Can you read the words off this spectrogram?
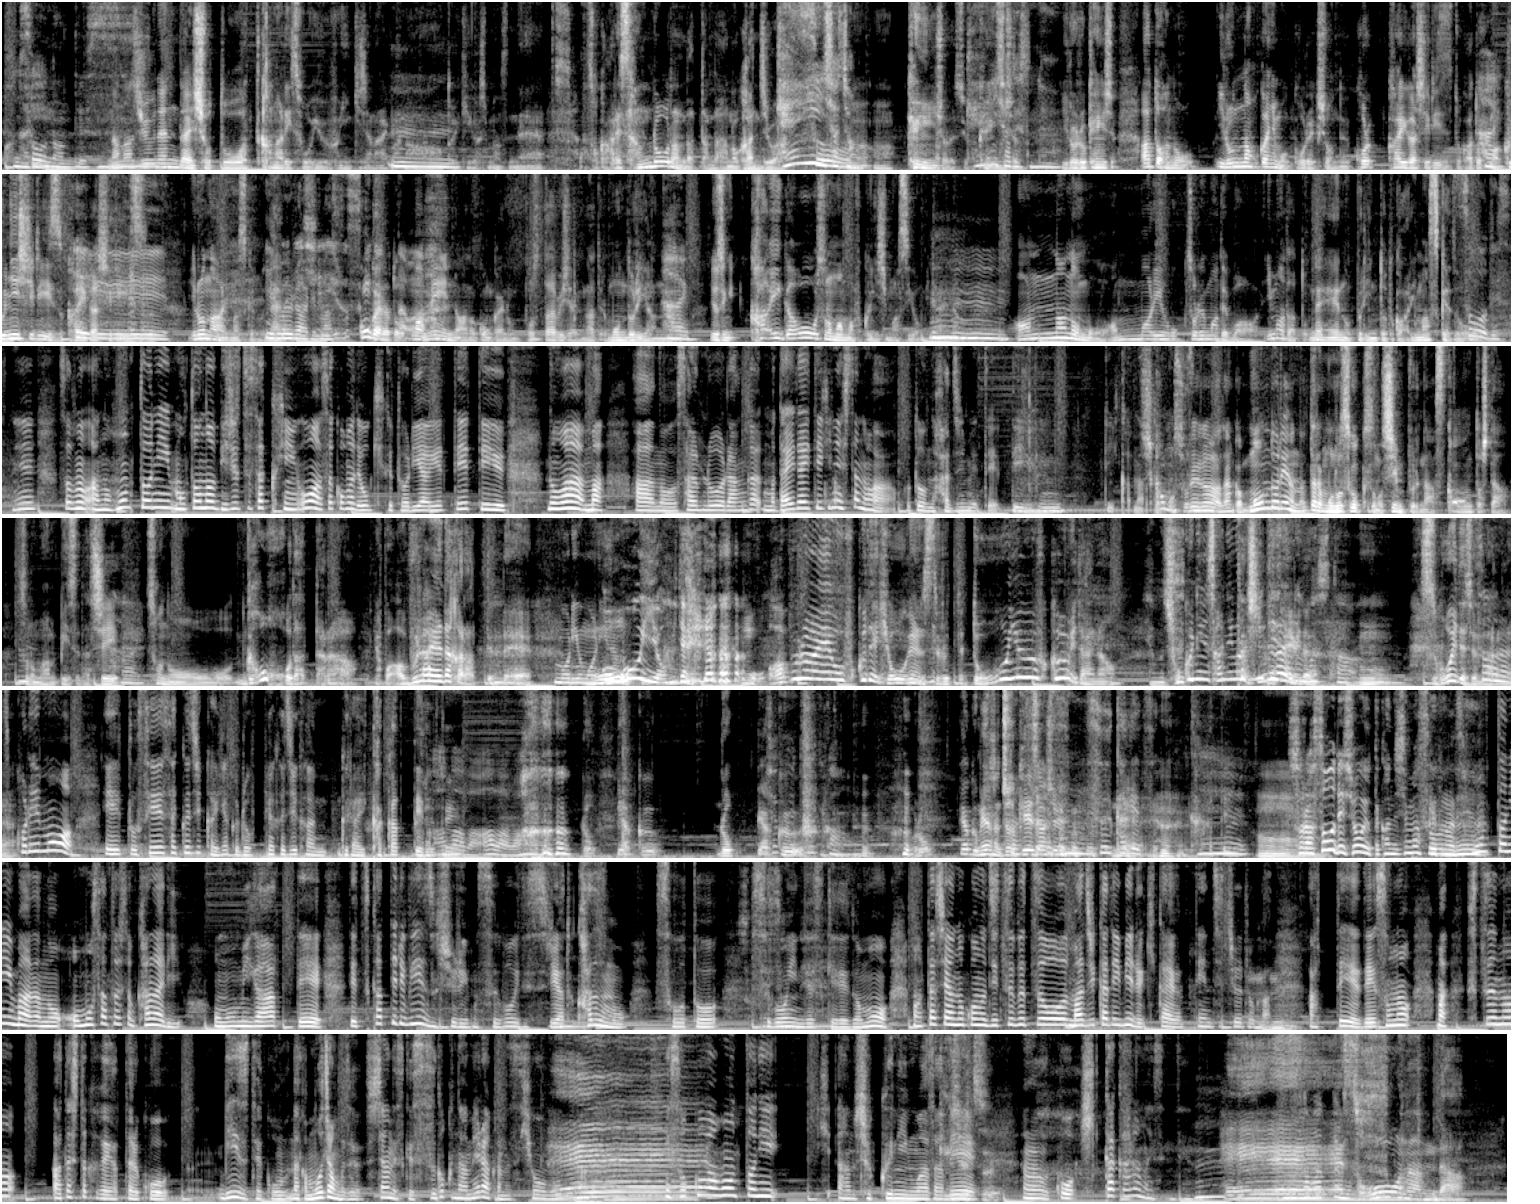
かなりそうなんです。70年代初頭はかなりそういう雰囲気じゃないかなという気がしますね。そうかあれサンローランだったんだあの感じは。牽引者じゃうんんうん牽引者ですよ。牽引者ですねいろいろ牽引者。あとあのいろんな他にもコレクションでこれ絵画シリーズとかあと、はいまあ国シリーズ絵画シリーズ、ええいろんなのありますけどね。いろいろあります。今回だと、まあ、メインのあの今回のポスタービジュアルになってるモンドリアンの、はい要するに絵画をそのまま服にしますよみたいな、うんうんあんなのもあんまりそれまでは今だとね絵のプリントとかありますけど。そうですね。そのあの本当に元の美術作品をあそこまで大きく取り上げてっていうのは、まあ、あのサンローランが、まあ、大々的にしたのはほとんど初めてっていうふうに言っていいかなとしかもそれがなんかモンドリアンだったらものすごくそのシンプルなスコーンとしたそのワンピースだし、はい。そのゴッホだったらやっぱ油絵だからってんで、もりもりもう重いよみたいな。もう油絵を服で表現するってどういう服みたいな。職人3人ぐらい死んでないみたいな、すごいですよねそうなんです。あれね。これも、えー、と制作時間約600時間ぐらいかかってるという。あわわあわわ。600 600時間。600皆さんちょっと計算して 数ヶ月。ね。かかって。る、ねうん。そりゃそうでしょうよって感じしますけどそうなんです、本ね当にまああの重さとしてもかなり重みがあってで使ってるビーズの種類もすごいですしあと数も相当すごいんですけれども、まあ私あのこの実物を間近で見る機会が展示中とかうんうん。あって、でそのまあ普通の私とかがやったらこうビーズってこうなんかもじゃもじゃしちゃうんですけどすごく滑らかなんです表面が。でそこは本当にひあの職人技技で、術。うん、こう引っかからないですよね。うんへえも。そうなんだ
